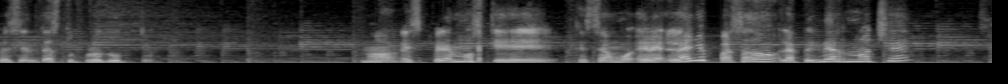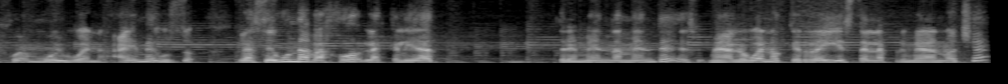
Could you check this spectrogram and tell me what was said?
presentas tu producto. ¿No? Esperemos que, que sea muy... El año pasado, la primera noche fue muy buena, a mí me gustó. La segunda bajó la calidad tremendamente. Mira, lo bueno que Rey está en la primera noche.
